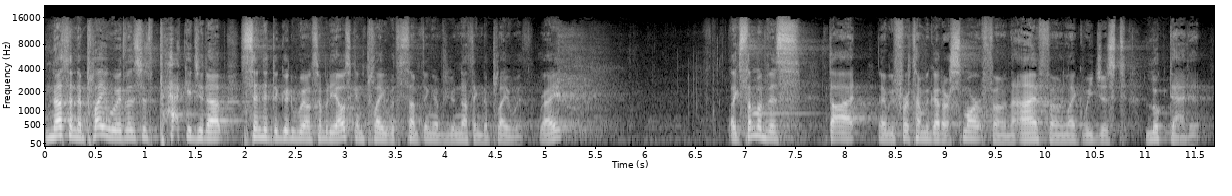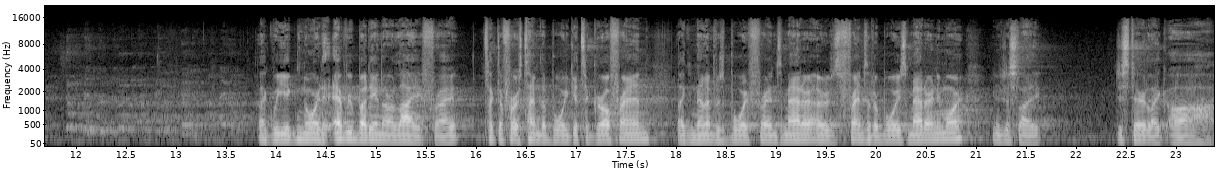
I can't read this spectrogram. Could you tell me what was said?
nothing to play with, let's just package it up, send it to Goodwill, and somebody else can play with something of your nothing to play with, right? Like some of us, thought that the first time we got our smartphone, the iPhone, like we just looked at it. Like we ignored everybody in our life, right? It's like the first time the boy gets a girlfriend, like none of his boyfriends matter, or his friends that are boys matter anymore. You're just like, just there like, oh,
